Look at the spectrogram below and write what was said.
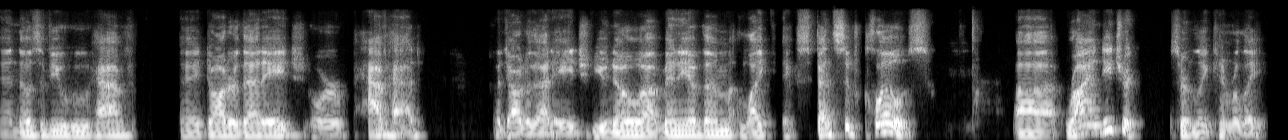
and those of you who have a daughter that age or have had a daughter that age, you know uh, many of them like expensive clothes. Uh, Ryan Detrick certainly can relate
